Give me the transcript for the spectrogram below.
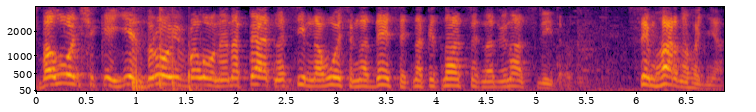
балончики, є здорові балони на 5, на 7, на 8, на 10, на 15, на 12 літрів. Всім гарного дня!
